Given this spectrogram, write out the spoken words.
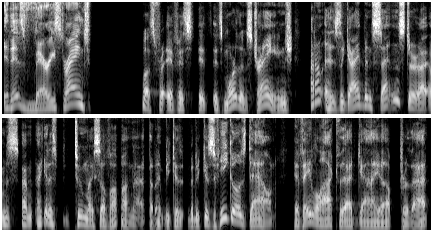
It is very strange. Well, it's for, if it's it, it's more than strange. I don't. Has the guy been sentenced, or I, I'm, I'm I got to tune myself up on that. But I, because but because if he goes down, if they lock that guy up for that,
